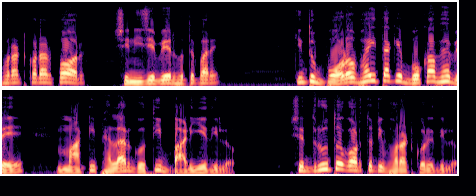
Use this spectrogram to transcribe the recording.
ভরাট করার পর সে নিজে বের হতে পারে। কিন্তু বড় ভাই তাকে বোকা ভেবে মাটি ফেলার গতি বাড়িয়ে দিল। সে দ্রুত গর্তটি ভরাট করে দিল।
